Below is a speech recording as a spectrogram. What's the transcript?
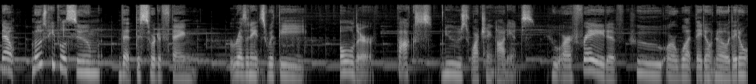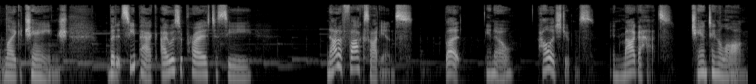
Now, most people assume that this sort of thing resonates with the older Fox News watching audience who are afraid of who or what they don't know. They don't like change. But at CPAC, I was surprised to see not a Fox audience, but, you know, college students in MAGA hats chanting along.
